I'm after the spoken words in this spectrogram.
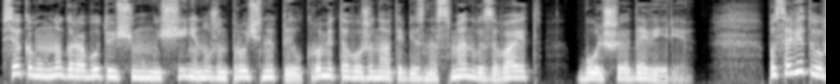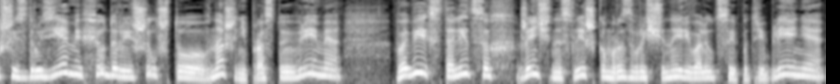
Всякому многоработающему мужчине нужен прочный тыл. Кроме того, женатый бизнесмен вызывает большее доверие. Посоветовавшись с друзьями, Федор решил, что в наше непростое время в обеих столицах женщины слишком развращены революцией потребления,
